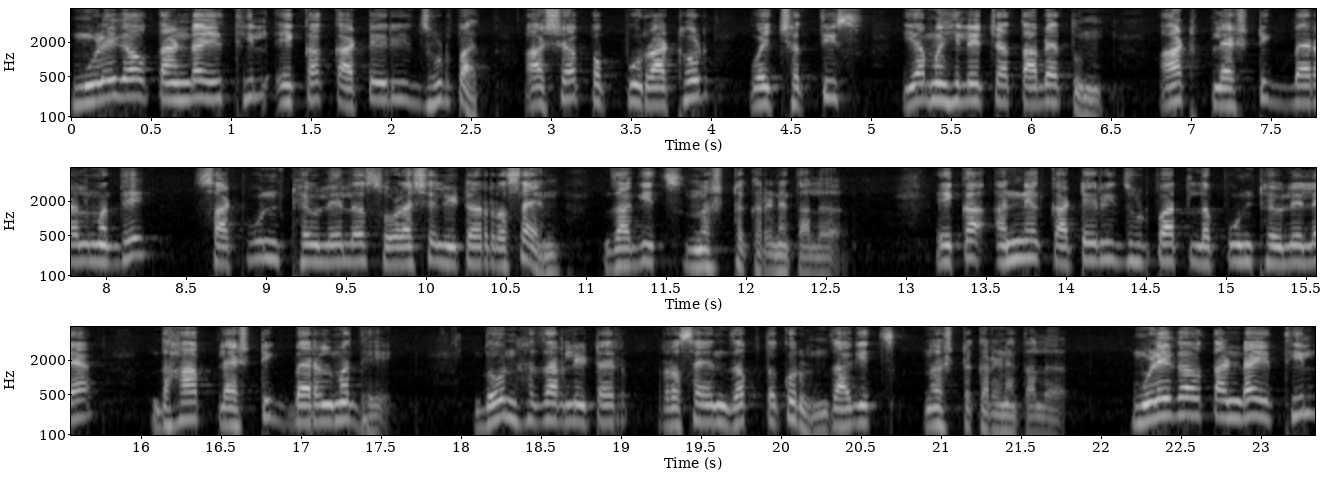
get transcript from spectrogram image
मुळेगाव तांडा येथील एका काटेरी झुडपात आशा पप्पू राठोड वय छत्तीस या महिलेच्या ताब्यातून आठ प्लॅस्टिक बॅरलमध्ये साठवून ठेवलेलं सोळाशे लिटर रसायन जागीच नष्ट करण्यात आलं. एका अन्य काटेरी झुडपात लपवून ठेवलेल्या दहा प्लॅस्टिक बॅरलमध्ये दोन हजार लिटर रसायन जप्त करून जागीच नष्ट करण्यात आलं. मुळेगाव तांडा येथील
